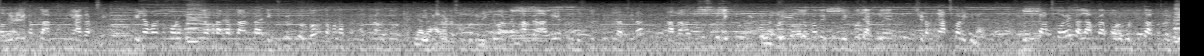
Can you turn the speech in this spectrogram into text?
অলরেডি একটা প্ল্যান নিয়ে আগাচ্ছি। এটা হয়তো পরবর্তীতে যখন আমরা প্ল্যানটা এক্সিকিউট করব, তখন আপনারা হয়তো এই বিষয়টা সম্পর্কে দেখতে পারবেন। আমরা আগে আসলে ডিসকাস করতে যাচ্ছি না। আমরা হয়তো কিছুদিন একটু পরীক্ষামূলকভাবে একটু দেখব যে আসলে সেটা কাজ করে কিনা। যদি কাজ করে, তাহলে আমরা পরবর্তীতে আপনাদেরকে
